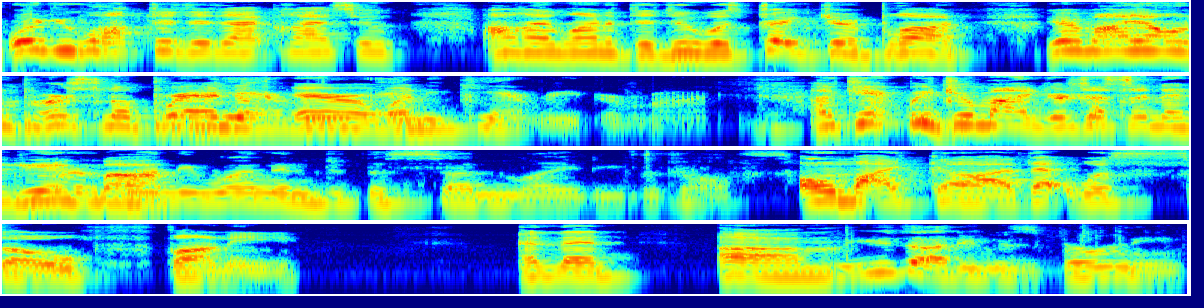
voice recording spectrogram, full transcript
when you walked into that classroom, all I wanted to do was drink your blood. You're my own personal brand of can't read- heroin. and he can't read your mind. I can't read your mind. You're just an enigma. when he went into the sunlight, he was all. Oh my god, that was so funny. And then, um, You thought he was burning.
